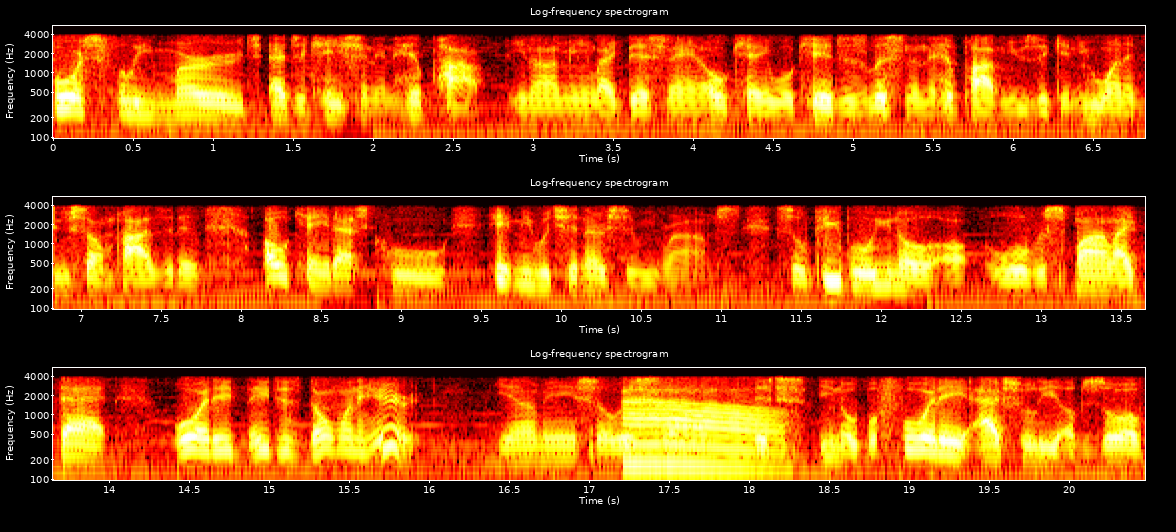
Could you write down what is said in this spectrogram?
forcefully merge education and hip hop. You know what I mean? Like they're saying, okay, well, kids is listening to hip hop music and you want to do something positive. Okay, that's cool. Hit me with your nursery rhymes. So people, you know, uh, will respond like that, or they they just don't want to hear it. You know what I mean? So it's oh. um, it's you know before they actually absorb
